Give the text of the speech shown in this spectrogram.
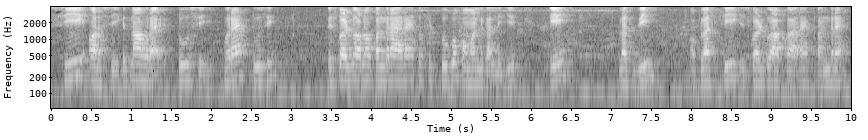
सी और सी कितना हो रहा है? टू सी हो रहा है? टू सी इसक्वल टू आप लोग पंद्रह आ रहा है तो फिर टू को कॉमन निकाल लीजिए। ए प्लस बी और प्लस सी इक्वल टू आपका आ रहा है, पंद्रह।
